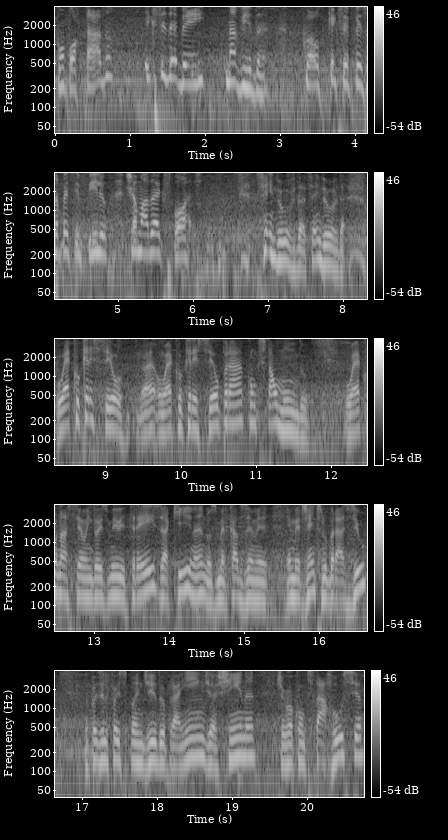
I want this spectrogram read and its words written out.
comportado e que se dê bem na vida. Qual, o que, que você fez para esse filho chamado Export? Sem dúvida, sem dúvida. O Eco cresceu, né? o Eco cresceu para conquistar o mundo. O Eco nasceu em 2003 aqui, né, nos mercados emergentes no Brasil. Depois ele foi expandido para a Índia, China, chegou a conquistar a Rússia.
